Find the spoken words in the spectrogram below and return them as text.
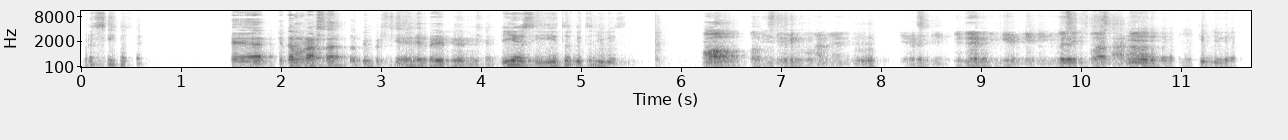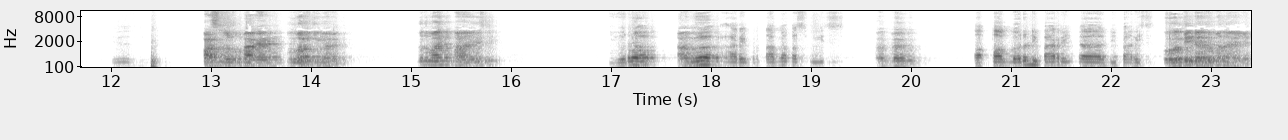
bersih maksudnya Kayak kita merasa lebih bersih aja daripada di Indonesia. iya sih itu itu juga sih oh kondisi lingkungannya ya sih itu yang bikin ini juga sih suasana iya mungkin juga Iya sih. Pas lu kemarin keluar gimana? Lu kemarin ke mana aja sih? Europe Tahun- gue hari pertama ke Swiss. Tahun baru Ta- tahun baru di Paris eh, di Paris. Urutin dari lu mana aja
